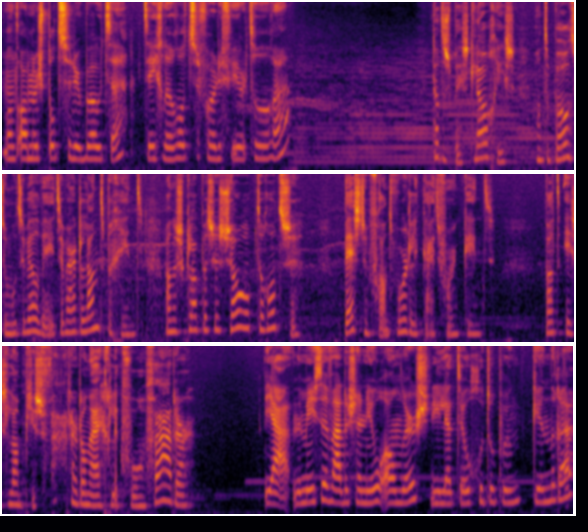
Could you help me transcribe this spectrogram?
want anders botsen er boten tegen de rotsen voor de vuurtoren. Dat is best logisch, want de boten moeten wel weten waar het land begint, anders klappen ze zo op de rotsen. Best een verantwoordelijkheid voor een kind. Wat is Lampjes vader dan eigenlijk voor een vader? Ja, de meeste vaders zijn heel anders. Die letten heel goed op hun kinderen.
